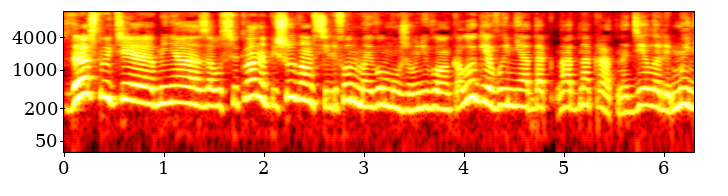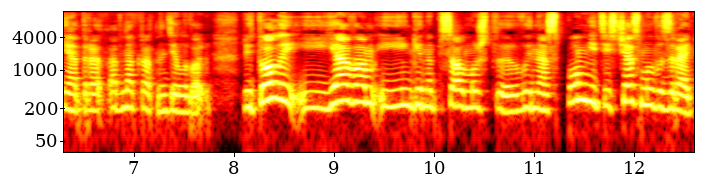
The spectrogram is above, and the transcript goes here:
Здравствуйте, меня зовут Светлана, пишу вам с телефона моего мужа. У него онкология, вы неоднократно делали, мы неоднократно делали ритуалы, и я вам, и Инге написал, может, вы нас помните, сейчас мы в Израиль.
